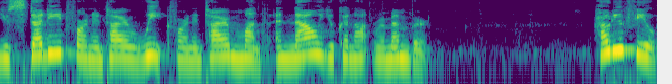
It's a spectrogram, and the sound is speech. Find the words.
you studied for an entire week, for an entire month, and now you cannot remember. How do you feel?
